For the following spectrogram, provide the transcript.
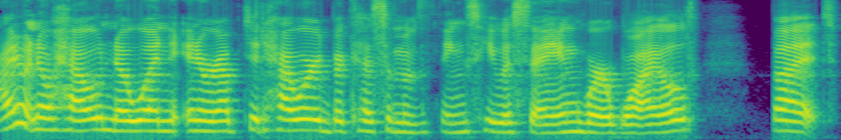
I don't know how no one interrupted Howard because some of the things he was saying were wild. But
